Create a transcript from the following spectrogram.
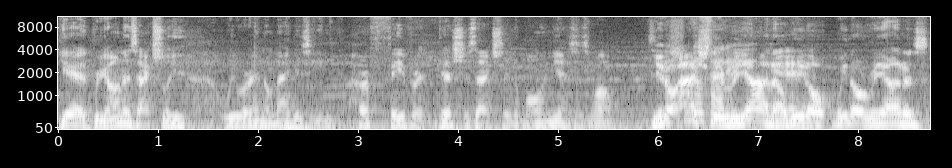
yeah. Rihanna's actually. We were in a magazine. Her favorite dish is actually the bolognese as well. You know, She actually, to eat. Rihanna. We know we know Rihanna's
